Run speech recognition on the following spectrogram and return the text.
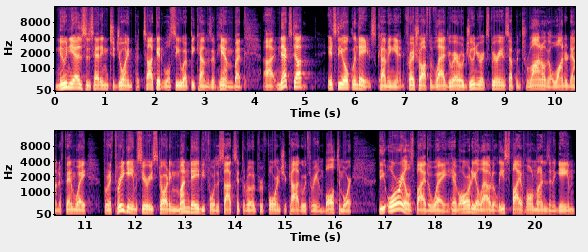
Nunez is heading to join Pawtucket. We'll see what becomes of him. But uh, next up, it's the Oakland A's coming in, fresh off the Vlad Guerrero Jr. experience up in Toronto. They'll wander down to Fenway for a three game series starting Monday before the Sox hit the road for four in Chicago, three in Baltimore. The Orioles, by the way, have already allowed at least five home runs in a game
